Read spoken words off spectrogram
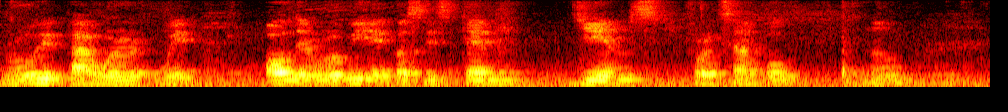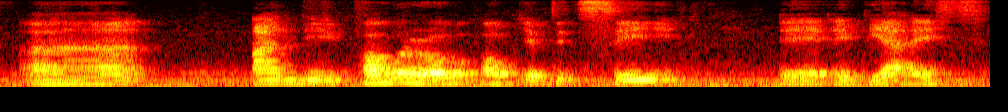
Ruby power with all the Ruby ecosystem gems, for example, no, uh, and the power of Objective C uh, APIs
